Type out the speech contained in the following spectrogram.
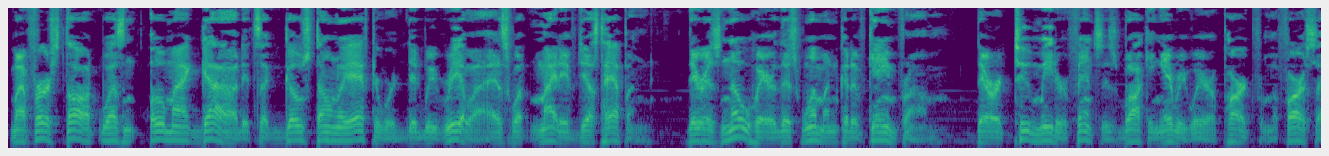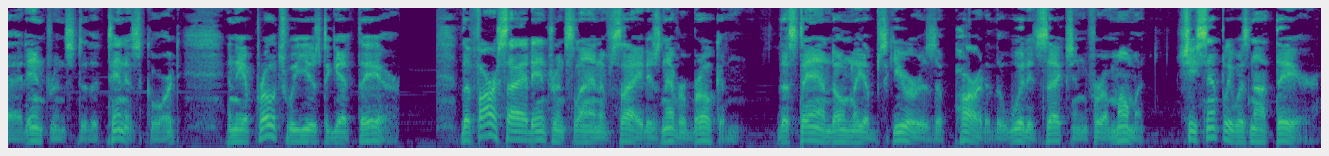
My first thought wasn't, oh my God, it's a ghost only afterward did we realize what might have just happened. There is nowhere this woman could have came from. There are two meter fences blocking everywhere apart from the far side entrance to the tennis court and the approach we used to get there. The far side entrance line of sight is never broken. The stand only obscures a part of the wooded section for a moment. She simply was not there.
